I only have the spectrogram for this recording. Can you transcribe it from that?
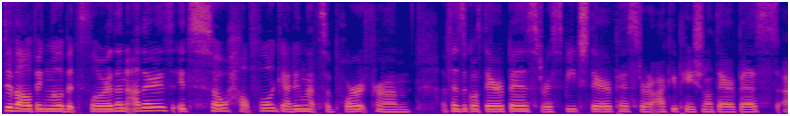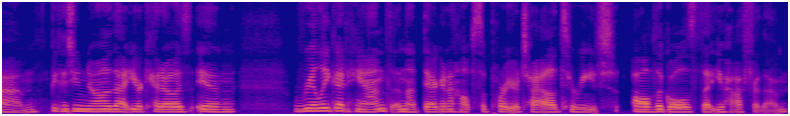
developing a little bit slower than others. It's so helpful getting that support from a physical therapist or a speech therapist or an occupational therapist um, because you know that your kiddo is in really good hands and that they're going to help support your child to reach all the goals that you have for them.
